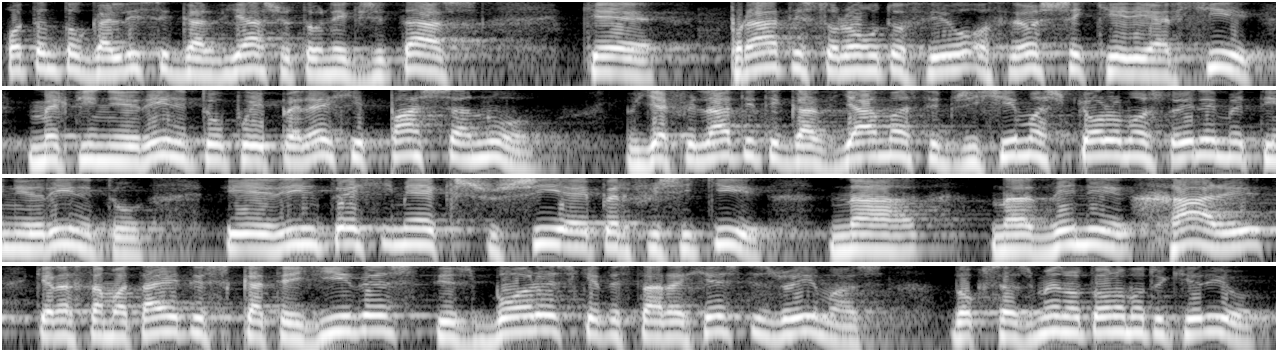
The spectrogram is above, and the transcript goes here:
Όταν τον καλείς στην καρδιά σου, τον εξητάς και πράττεις το Λόγο του Θεού, ο Θεός σε κυριαρχεί με την ειρήνη Του που υπερέχει πάσα νου. Διαφυλάτει την καρδιά μας, την ψυχή μας και όλο μας το είναι με την ειρήνη Του. Η ειρήνη Του έχει μια εξουσία υπερφυσική να, να δίνει χάρη και να σταματάει τις καταιγίδες, τις μπόρες και τις ταραχές της ζωής μας. Δοξασμένο το όνομα του Κυρίου.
